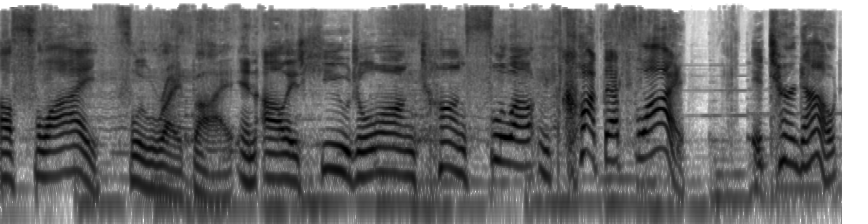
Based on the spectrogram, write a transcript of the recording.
a fly flew right by, and Ollie's huge long tongue flew out and caught that fly. It turned out,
